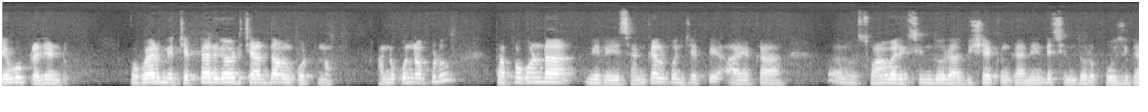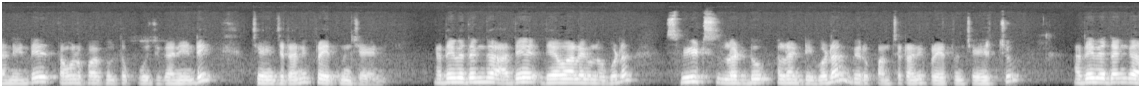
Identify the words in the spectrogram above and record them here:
లేవు ప్రజెంట్. ఒకవేళ మీరు చెప్పారు కాబట్టి చేద్దాం అనుకుంటున్నాం. అనుకున్నప్పుడు తప్పకుండా మీరు ఈ సంకల్పం చెప్పి ఆ యొక్క స్వామివారికి సింధూర అభిషేకం కానివ్వండి సింధూర పూజ కానివ్వండి తమలపాకులతో పూజ కానివ్వండి చేయించడానికి ప్రయత్నం చేయండి. అదేవిధంగా అదే దేవాలయంలో కూడా స్వీట్స్ లడ్డు అలాంటివి కూడా మీరు పంచడానికి ప్రయత్నం చేయొచ్చు. అదేవిధంగా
